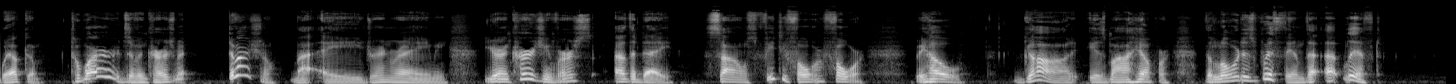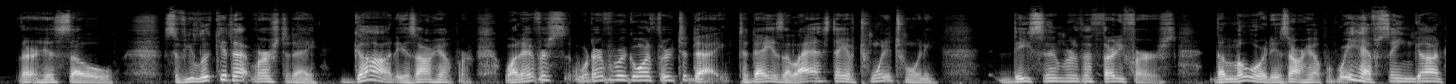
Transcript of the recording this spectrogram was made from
Welcome to Words of Encouragement Devotional by Adrian Ramey. Your encouraging verse of the day, Psalms 54 4. Behold, God is my helper. The Lord is with them that uplift their his soul. So if you look at that verse today, God is our helper. Whatever whatever we're going through today, today is the last day of 2020. December the 31st. The Lord is our helper. We have seen God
